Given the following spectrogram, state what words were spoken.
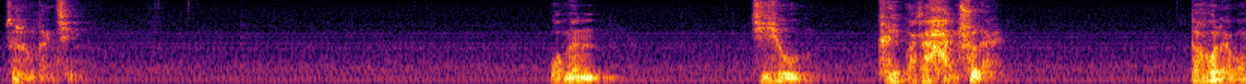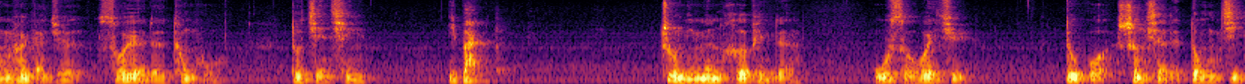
这种感情。我们几乎可以把它喊出来。到后来，我们会感觉所有的痛苦都减轻一半。祝你们和平的、无所畏惧，度过剩下的冬季。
